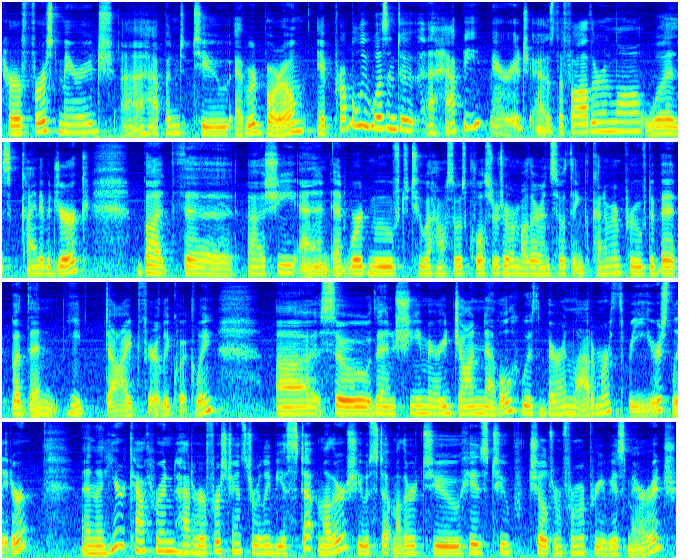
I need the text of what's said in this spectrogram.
her first marriage uh, happened to Edward Burrough. It probably wasn't a, a happy marriage, as the father-in-law was kind of a jerk, but the uh, she and Edward moved to a house that was closer to her mother, and so things kind of improved a bit. But then he died fairly quickly. Uh, so then she married John Neville, who was Baron Latimer three years later. And then here, Catherine had her first chance to really be a stepmother. She was stepmother to his two children from a previous marriage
